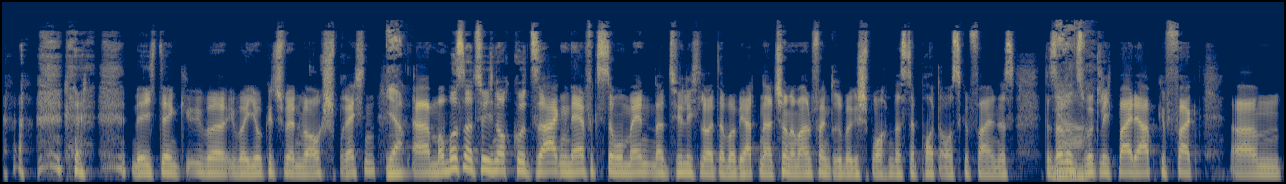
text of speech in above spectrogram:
nee, ich denke, über, über Jokic werden wir auch sprechen. Ja. Äh, man muss natürlich noch kurz sagen, nervigster Moment natürlich, Leute, aber wir hatten halt schon am Anfang drüber gesprochen, dass der Pod ausgefallen ist. Das ja. hat uns wirklich beide abgefuckt. Ähm,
